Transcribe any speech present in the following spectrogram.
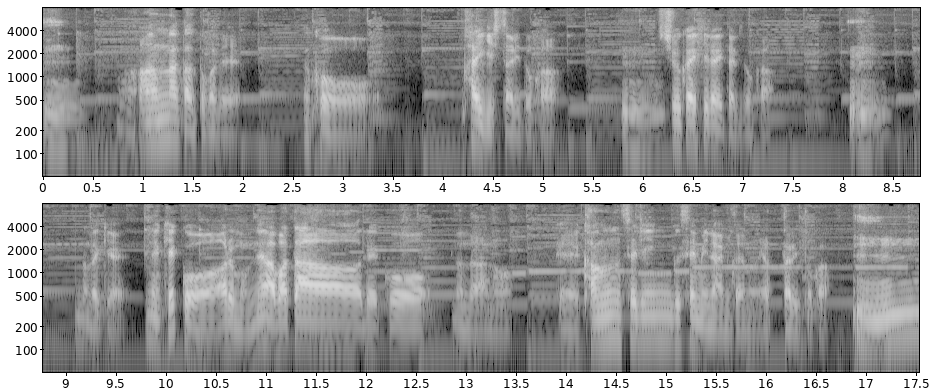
うんあん中とかで、こう、会議したりとか、うん集会開いたりとか、うんなんだっけ、ね、結構あるもんね。アバターでこう、なんだ、あの、えーカウンセリングセミナーみたいなのやったりとか、うん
